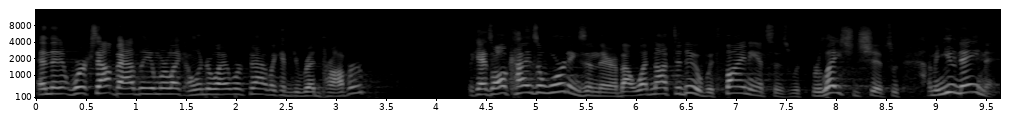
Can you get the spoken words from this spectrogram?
and then it works out badly, and we're like, I wonder why it worked out. Like, have you read Proverbs? Like, it has all kinds of warnings in there about what not to do with finances, with relationships, with, I mean, you name it.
